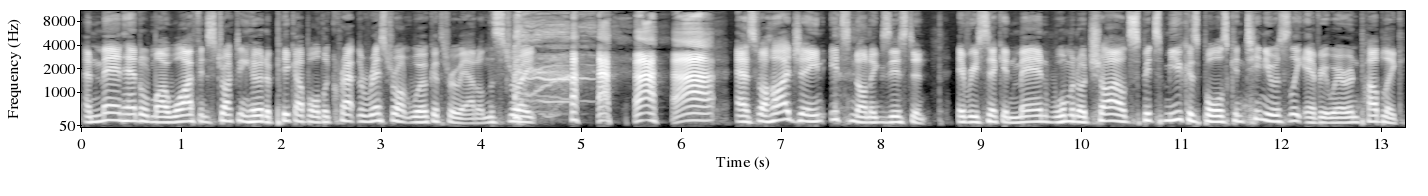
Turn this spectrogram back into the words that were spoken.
and manhandled my wife, instructing her to pick up all the crap the restaurant worker threw out on the street. As for hygiene, it's non existent. Every second man, woman, or child spits mucus balls continuously everywhere in public.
